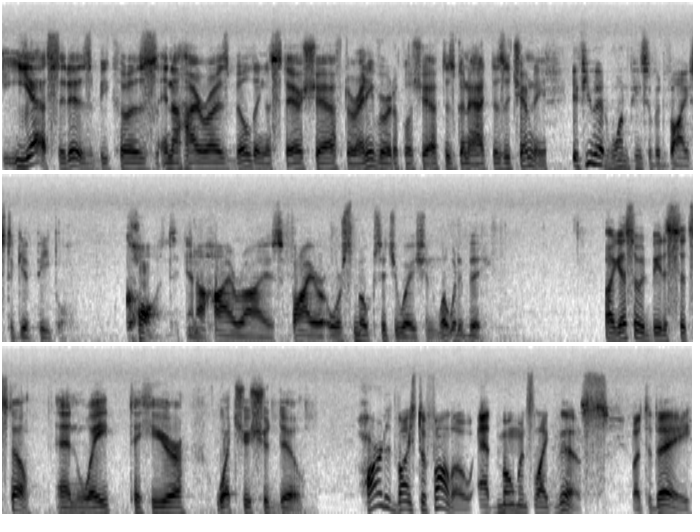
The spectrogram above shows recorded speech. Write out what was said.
Yes, it is, because in a high-rise building, a stair shaft or any vertical shaft is going to act as a chimney. If you had one piece of advice to give people caught in a high-rise fire or smoke situation, what would it be? Well, I guess it would be to sit still and wait to hear what you should do. Hard advice to follow at moments like this. But today,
